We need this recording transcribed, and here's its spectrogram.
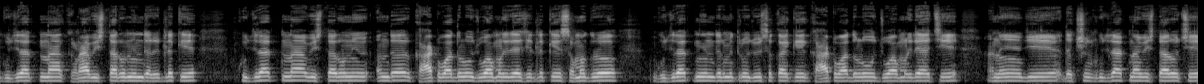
ગુજરાતના ઘણા વિસ્તારોની અંદર એટલે કે ગુજરાતના વિસ્તારોની અંદર ઘાટ વાદળો જોવા મળી રહ્યા છે એટલે કે સમગ્ર ગુજરાતની અંદર મિત્રો, જોઈ શકાય કે ઘાટ વાદળો જોવા મળી રહ્યા છે અને જે દક્ષિણ ગુજરાતના વિસ્તારો છે,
